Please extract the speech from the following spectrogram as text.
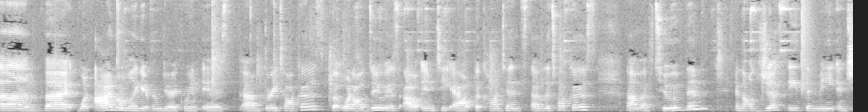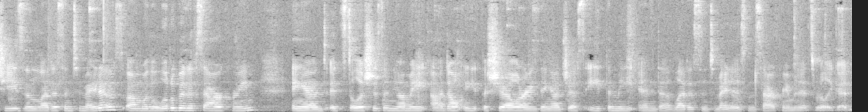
Um, but what I normally get from Dairy Queen is um, three tacos. But what I'll do is I'll empty out the contents of the tacos, um, of two of them, and I'll just eat the meat and cheese and lettuce and tomatoes um, with a little bit of sour cream. And it's delicious and yummy. I don't eat the shell or anything. I just eat the meat and the lettuce and tomatoes and sour cream, and it's really good.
